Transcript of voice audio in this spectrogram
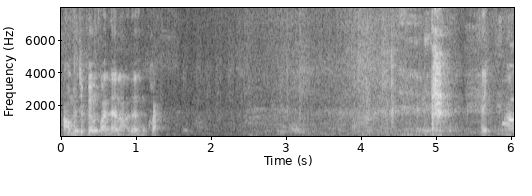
好，我们就不用关灯了，那很快。哎，啊。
